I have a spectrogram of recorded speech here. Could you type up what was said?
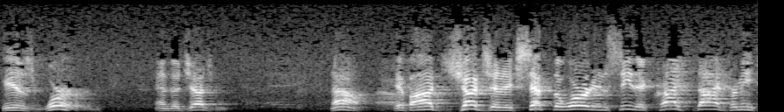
His Word, and the judgment. Now, if I judge and accept the Word and see that Christ died for me,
